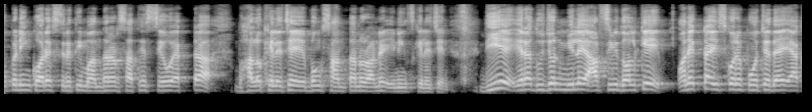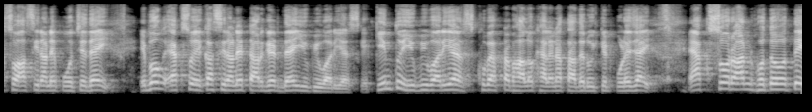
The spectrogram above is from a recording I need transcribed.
ওপেনিং করে স্মৃতি মান্ধানার সাথে, সেও একটা ভালো খেলেছে এবং সান্তান্ন রানের ইনিংস খেলেছেন। দিয়ে এরা দুজন মিলে আরসিবি দলকে অনেকটা স্কোরে পৌঁছে দেয়, একশো আশি রানে পৌঁছে দেয় এবং একশো একাশি রানের টার্গেট দেয় ইউপি ওয়ারিয়ার্সকে। কিন্তু ইউপি ওয়ারিয়ার্স খুব একটা ভালো খেলে না, তাদের উইকেট পড়ে যায়। একশো রান হতে হতে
